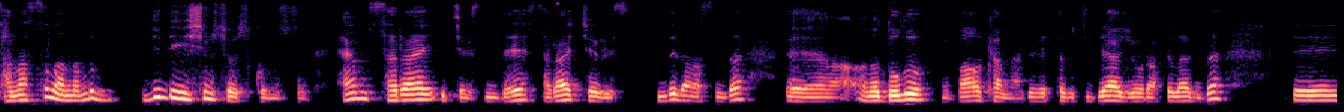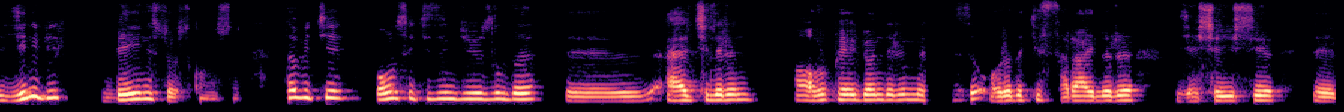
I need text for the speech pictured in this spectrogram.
sanatsal anlamda bir değişim söz konusu. Hem saray içerisinde, saray çevresinde ve aslında e, Anadolu Balkanlarda ve tabii ki diğer coğrafyalarda da e, yeni bir beğeni söz konusu. Tabii ki 18. yüzyılda e, elçilerin Avrupa'ya gönderilmesi, oradaki sarayları, yaşayışı, e, e,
